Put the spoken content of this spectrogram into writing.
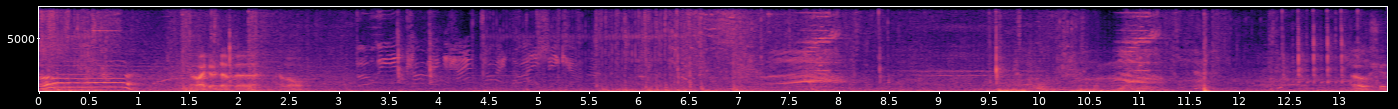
Ah! No, I don't have a ammo. Oh shit.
